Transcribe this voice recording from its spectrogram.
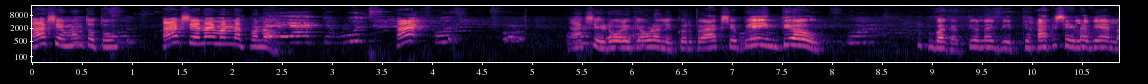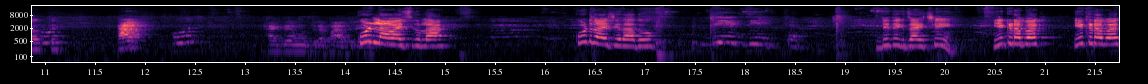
अक्षय म्हणतो तू. अक्षय नाही म्हणणार म्हणा हा? अक्षय डोळे केवढाले करतो अक्षय बेईन त्यो. बघा त्यो नाही बेत त्यो अक्षयला बेहायला लावते कुठ लावायचं तुला? कुठ जायचे दादू? दिदीक जायची? इकडं बघ इकडं बघ.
